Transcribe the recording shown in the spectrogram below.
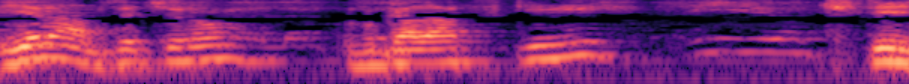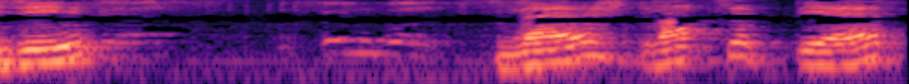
je nám řečeno v Galackých 4, verš 25,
